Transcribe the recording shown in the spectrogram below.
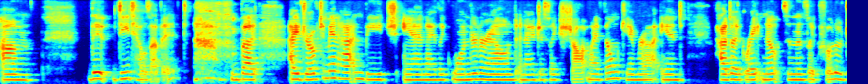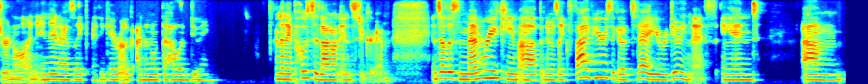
um the details of it. but I drove to Manhattan Beach and I like wandered around and I just like shot my film camera and had to like write notes in this like photo journal and in it I was like I think I wrote like I don't know what the hell I'm doing. And then I posted that on Instagram. And so this memory came up and it was like 5 years ago today you were doing this. And um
